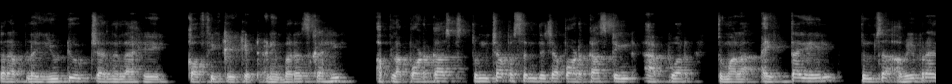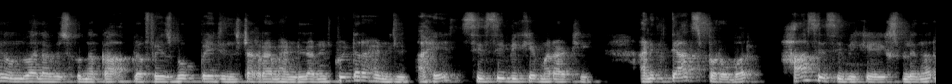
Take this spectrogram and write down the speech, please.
तर आपलं युट्यूब चॅनल आहे कॉफी क्रिकेट आणि बरंच काही. आपला पॉडकास्ट तुमच्या पसंतीच्या पॉडकास्टिंग ऍपवर तुम्हाला ऐकता येईल. तुमचा अभिप्राय नोंदवायला विसरू नका. आपलं फेसबुक पेज इंस्टाग्राम हँडल आणि ट्विटर हँडल आहे सीसीबी के मराठी. आणि त्याचबरोबर हा सीसीबी के एक्सप्लेनर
